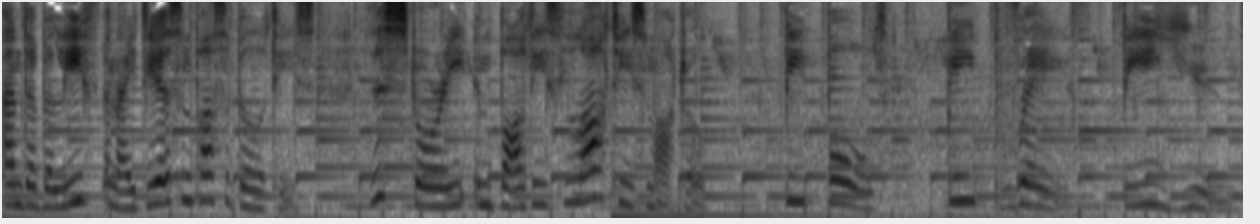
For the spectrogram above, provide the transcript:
and a belief in ideas and possibilities. This story embodies Lottie's motto Be bold, be brave, be you.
